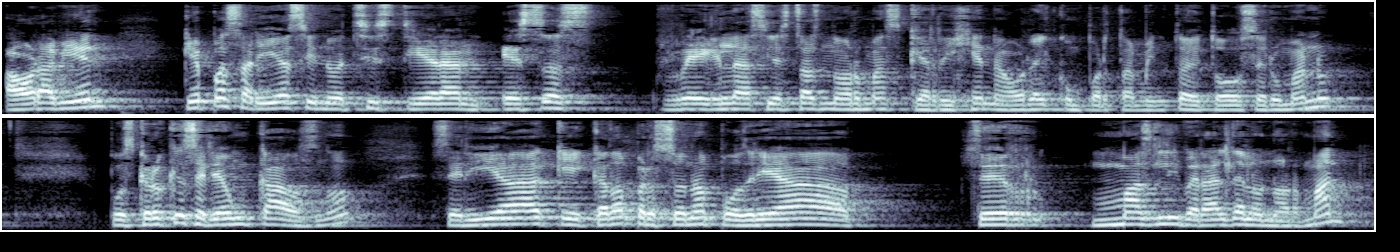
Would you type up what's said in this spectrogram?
Ahora bien, ¿qué pasaría si no existieran estas reglas y estas normas que rigen ahora el comportamiento de todo ser humano? Pues creo que sería un caos, ¿no? sería que cada persona podría ser más liberal de lo normal,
